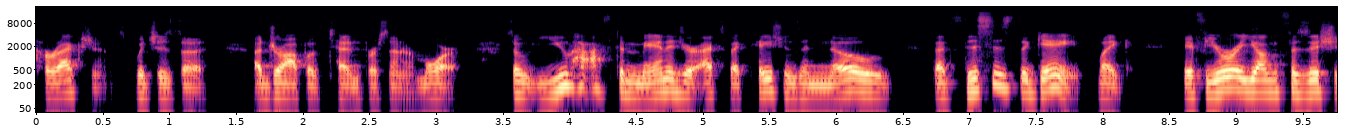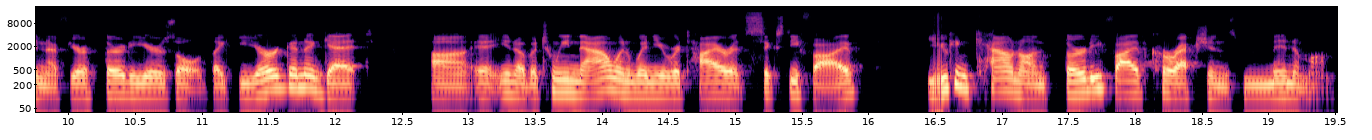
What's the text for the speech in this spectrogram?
corrections, which is a, a drop of 10% or more. So you have to manage your expectations and know that this is the game. Like, if you're a young physician, if you're 30 years old, like you're going to get, uh, eh, you know, between now and when you retire at 65, you can count on 35 corrections minimum.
